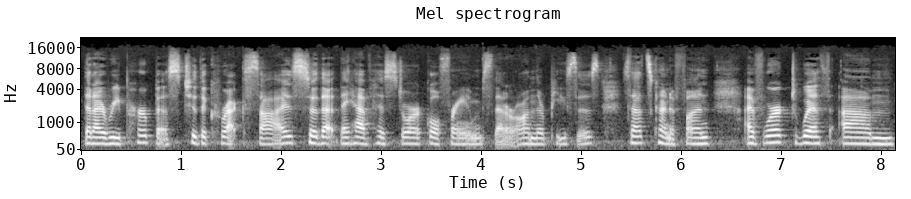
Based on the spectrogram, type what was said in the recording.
that I repurpose to the correct size so that they have historical frames that are on their pieces. So that's kind of fun. I've worked with. Um,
